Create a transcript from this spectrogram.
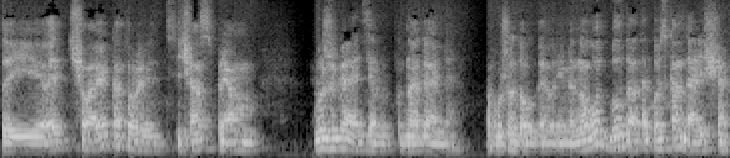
И это человек, который сейчас прям выжигает землю под ногами уже долгое время. Но вот был, да, такое скандалище,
